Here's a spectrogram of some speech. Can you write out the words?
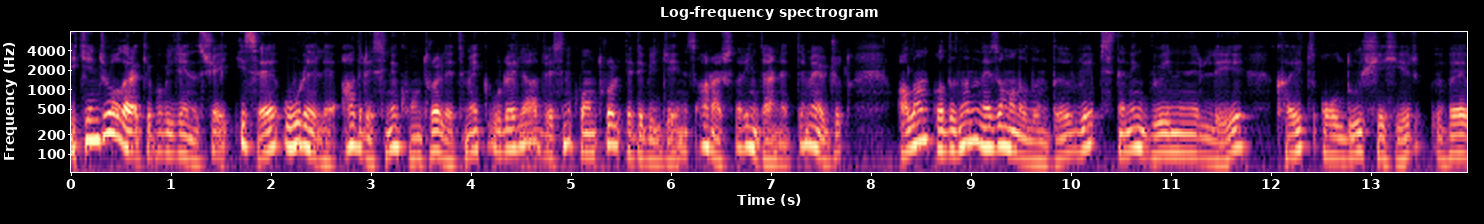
İkinci olarak yapabileceğiniz şey ise URL adresini kontrol etmek. URL adresini kontrol edebileceğiniz araçlar internette mevcut. Alan adının ne zaman alındığı, web sitenin güvenilirliği, kayıt olduğu şehir ve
